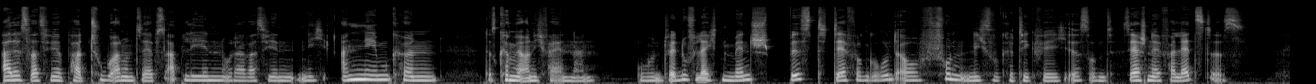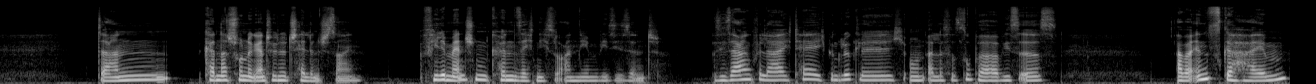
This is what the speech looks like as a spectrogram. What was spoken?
Alles, was wir partout an uns selbst ablehnen oder was wir nicht annehmen können, das können wir auch nicht verändern. Und wenn du vielleicht ein Mensch bist, der von Grund auf schon nicht so kritikfähig ist und sehr schnell verletzt ist, dann kann das schon eine ganz schöne Challenge sein. Viele Menschen können sich nicht so annehmen, wie sie sind. Sie sagen vielleicht, hey, ich bin glücklich und alles ist super, wie es ist. Aber insgeheim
